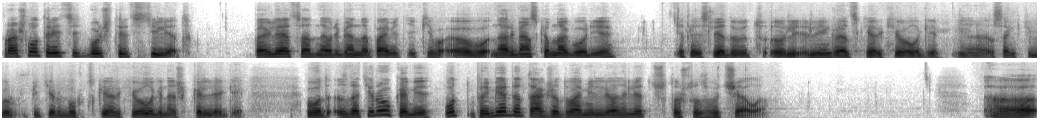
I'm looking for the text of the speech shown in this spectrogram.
прошло 30, больше 30 лет – Появляются одновременно памятники э, на Армянском Нагорье. Это исследуют э, ленинградские археологи, э, санкт-петербургские археологи, наши коллеги. Вот, с датировками, вот примерно так же 2 миллиона лет, что, что звучало. А,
